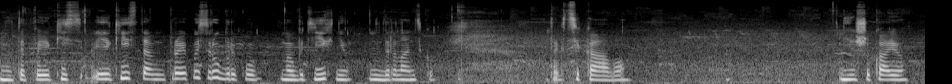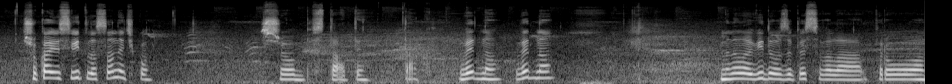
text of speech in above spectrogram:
ну, типу, якісь, якісь там про якусь рубрику, мабуть, їхню нідерландську. Так цікаво. Я шукаю, шукаю світло, сонечко, щоб стати. Так, видно, видно. Минуле відео записувала про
